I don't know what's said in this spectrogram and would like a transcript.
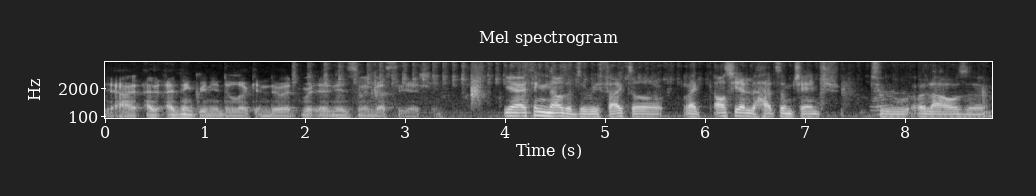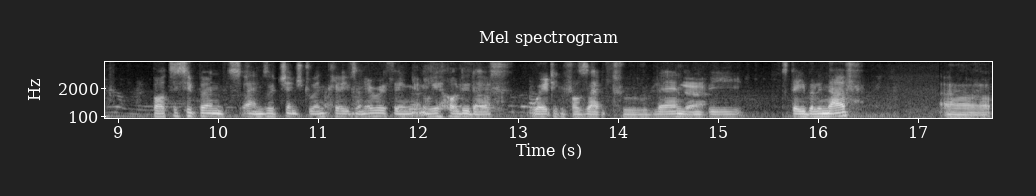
Yeah, I, I think we need to look into it. It needs some investigation. yeah, I think now that the refactor, like RCL had some change to allow the participants and the change to enclaves and everything, and we hold it off, waiting for that to land Yeah. and be stable enough. Uh,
